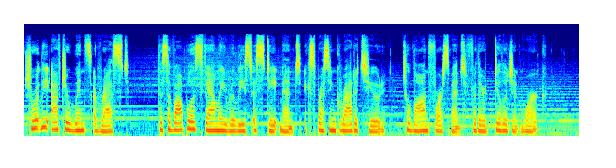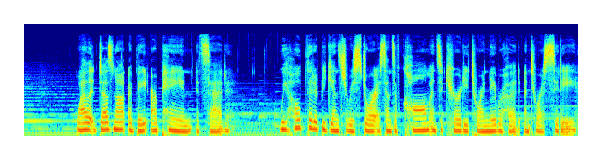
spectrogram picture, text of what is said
Shortly after Wint's arrest, the Savopoulos family released a statement expressing gratitude to law enforcement for their diligent work. While it does not abate our pain, it said, we hope that it begins to restore a sense of calm and security to our neighborhood and to our city.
